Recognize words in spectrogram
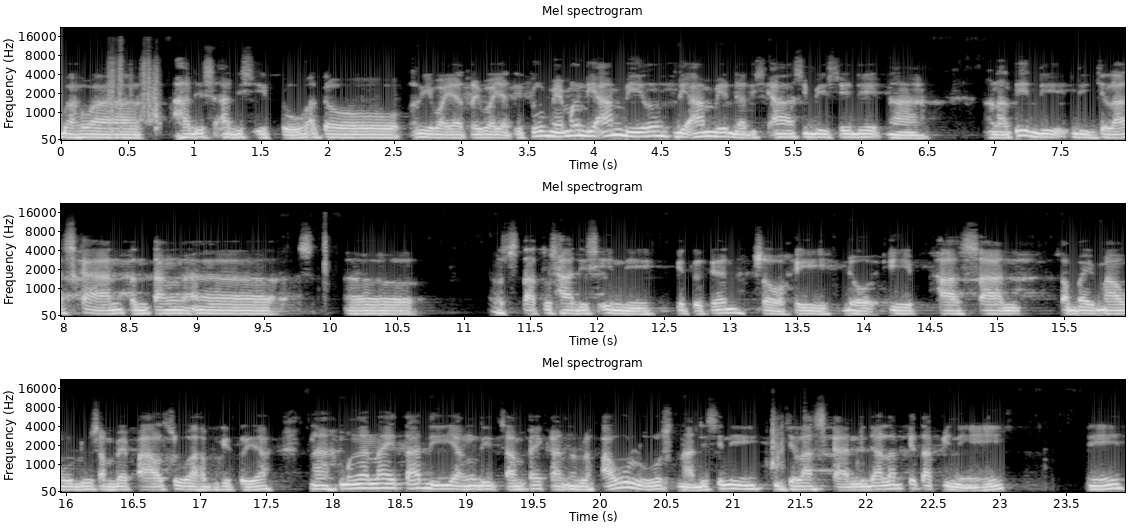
bahwa hadis-hadis itu atau riwayat-riwayat itu memang diambil, diambil dari A, si B, C, D. Nah, nanti di, dijelaskan tentang uh, uh, status hadis ini, gitu kan, sohi, doib, hasan, sampai maudu sampai palsu ah begitu ya. Nah, mengenai tadi yang disampaikan oleh Paulus, nah di sini dijelaskan di dalam kitab ini ini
